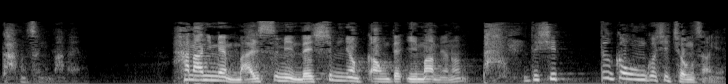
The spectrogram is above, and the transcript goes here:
가능성이 많아요. 하나님의 말씀이 내 심령 가운데 임하면은 반드시 뜨거운 것이 정상이에요.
